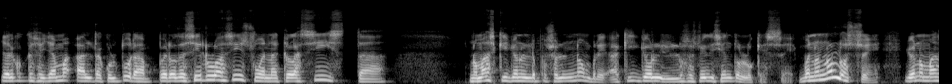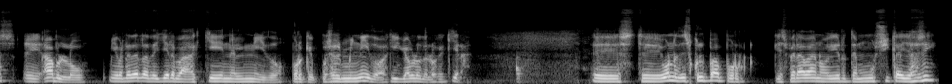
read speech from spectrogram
y algo que se llama alta cultura, pero decirlo así suena clasista. No más que yo no le puse el nombre. Aquí yo los estoy diciendo lo que sé. Bueno, no lo sé. Yo nomás eh, hablo mi verdadera de hierba aquí en el nido. Porque pues es mi nido. Aquí yo hablo de lo que quiera. Este, una disculpa porque esperaban oír de música y así.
